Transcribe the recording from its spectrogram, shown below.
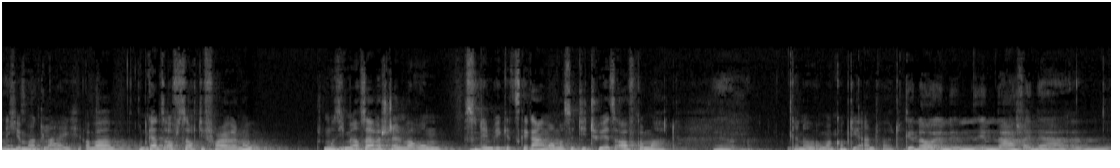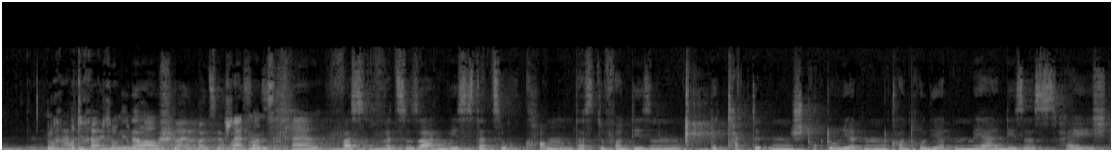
Nicht immer gleich. Aber und ganz oft ist auch die Frage, ne? Muss ich mir auch selber stellen, warum bist du den Weg jetzt gegangen? Warum hast du die Tür jetzt aufgemacht? Ja. Genau, irgendwann kommt die Antwort. Genau, im, im, im Nach, in der ähm, Nachbetrachtung. Genau, genau. schneidet man es ja Schneidet man's. Ja, ja. Was würdest du sagen, wie ist es dazu gekommen, dass du von diesem getakteten, strukturierten, kontrollierten mehr in dieses, hey, ich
